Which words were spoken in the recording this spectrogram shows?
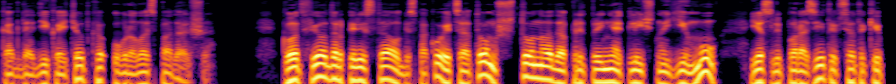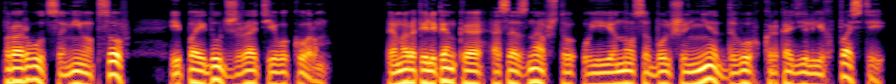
когда дикая тетка убралась подальше. Кот Федор перестал беспокоиться о том, что надо предпринять лично ему, если паразиты все-таки прорвутся мимо псов и пойдут жрать его корм. Тамара Пилипенко, осознав, что у ее носа больше нет двух крокодильих пастей,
